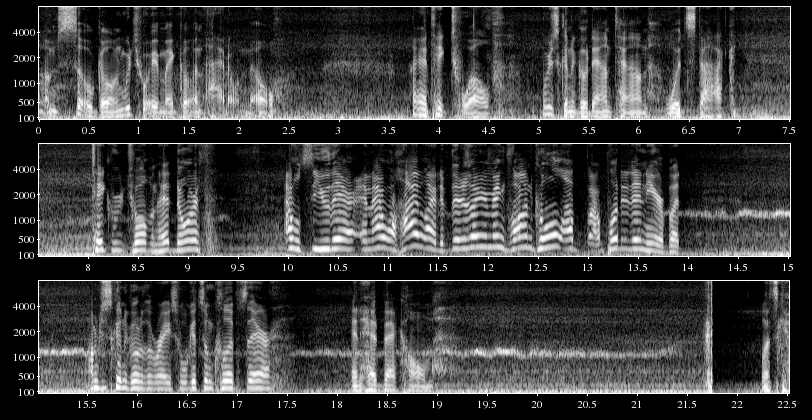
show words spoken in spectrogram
I'm so going. Which way am I going? I don't know. I'm to take 12. We're just to go downtown Woodstock. Take Route 12 and head north. I will see you there, and I will highlight if there's anything fun, cool. I'll, I'll put it in here, but I'm just gonna go to the race. We'll get some clips there and head back home. Let's go.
